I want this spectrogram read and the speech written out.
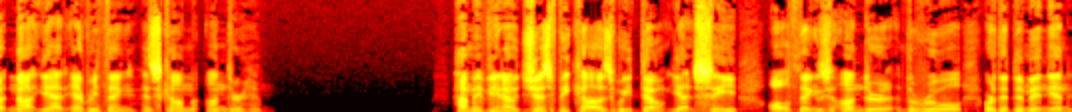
but not yet everything has come under him. How many of you know just because we don't yet see all things under the rule or the dominion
